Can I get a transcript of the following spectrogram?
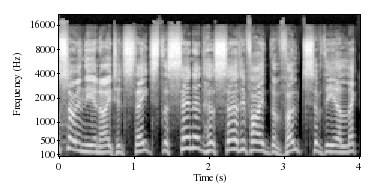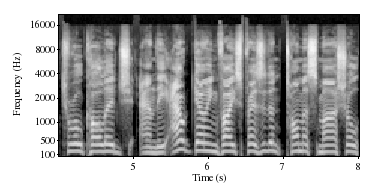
Also in the United States, the Senate has certified the votes of the Electoral College, and the outgoing Vice President Thomas Marshall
